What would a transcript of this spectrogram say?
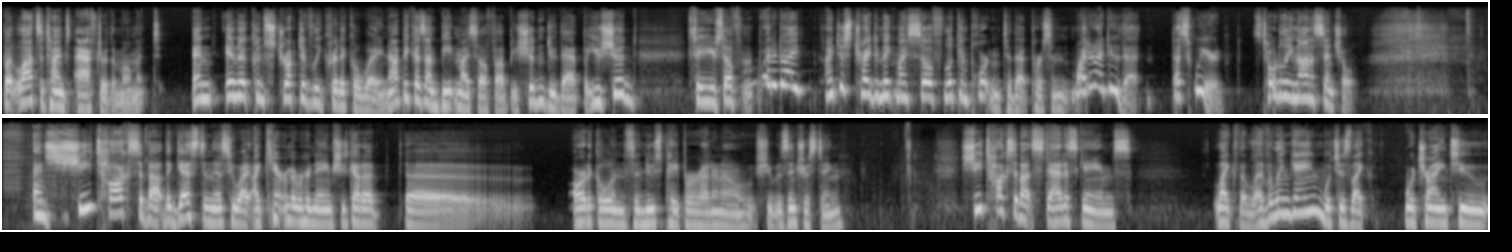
but lots of times after the moment. And in a constructively critical way. Not because I'm beating myself up. You shouldn't do that, but you should say to yourself, why did I I just tried to make myself look important to that person. Why did I do that? That's weird. It's totally non-essential. And she talks about the guest in this, who I, I can't remember her name. She's got a uh, article in the newspaper. I don't know. She was interesting. She talks about status games like the leveling game, which is like we're trying to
